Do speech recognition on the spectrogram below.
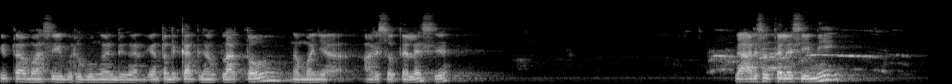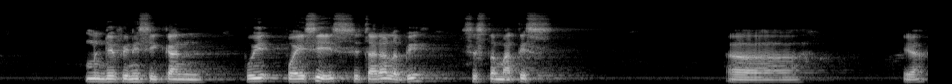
kita masih berhubungan dengan yang terdekat dengan Plato namanya Aristoteles ya. Nah Aristoteles ini mendefinisikan puisi secara lebih sistematis. Uh, ya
